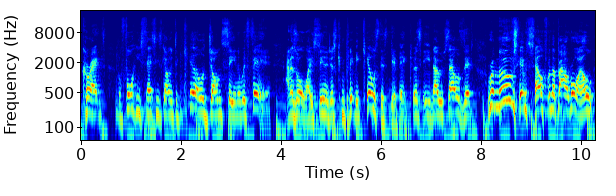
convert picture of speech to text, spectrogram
correct. Before he says he's going to kill John Cena with fear. And as always, Cena just completely kills this gimmick because he no sells it, removes himself from the Battle Royal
